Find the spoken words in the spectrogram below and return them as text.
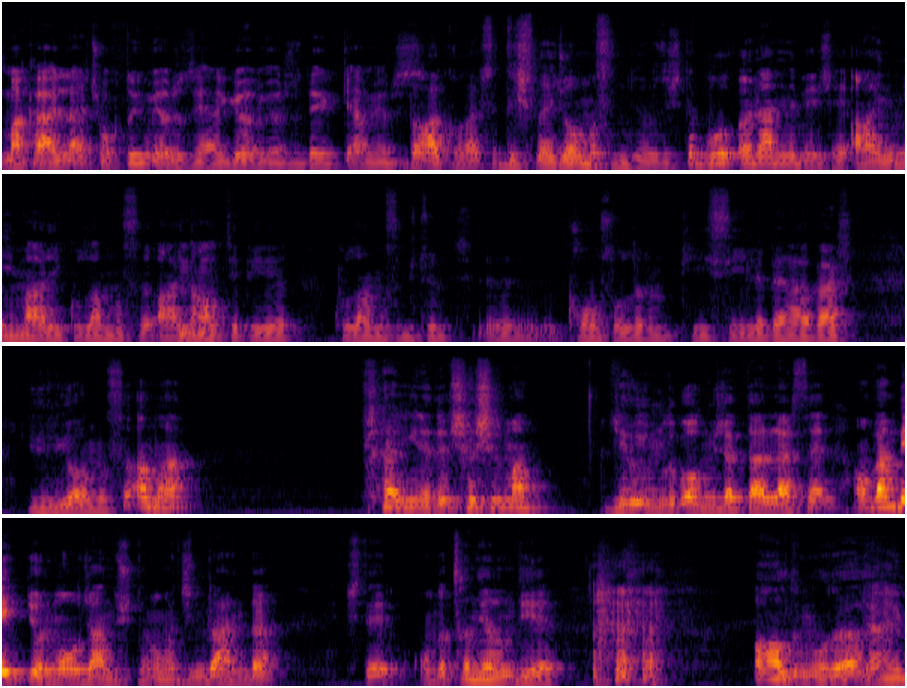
makaleler çok duymuyoruz yani görmüyoruz, denk gelmiyoruz. Daha kolay işte dışlayıcı olmasın diyoruz işte. Bu önemli bir şey. Aynı mimariyi kullanması, aynı Hı-hı. altyapıyı kullanması bütün e, konsolların PC ile beraber yürüyor olması ama yine de şaşırmam. Geri uyumluluk olmayacak derlerse. Ama ben bekliyorum olacağını düşünüyorum ama Jim Ryan'da işte onu da tanıyalım diye aldım o da. Yani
